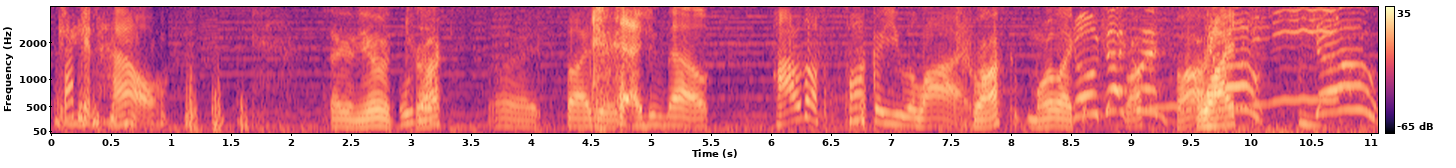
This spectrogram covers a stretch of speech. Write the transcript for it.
Fucking hell. Second, you have a truck? Alright, bye, I do now. How the fuck are you alive? Truck? More like Go, a truck What? Go!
